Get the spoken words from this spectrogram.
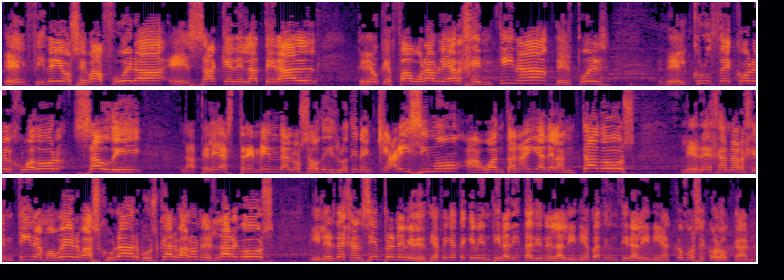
el Fideo, se va fuera, el saque de lateral, creo que favorable a Argentina, después del cruce con el jugador saudí. La pelea es tremenda, los saudíes lo tienen clarísimo, aguantan ahí adelantados, le dejan a Argentina mover, bascular, buscar balones largos y les dejan siempre en evidencia. Fíjate que bien tiradita tiene la línea, parece un tiralíneas, cómo se colocan.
